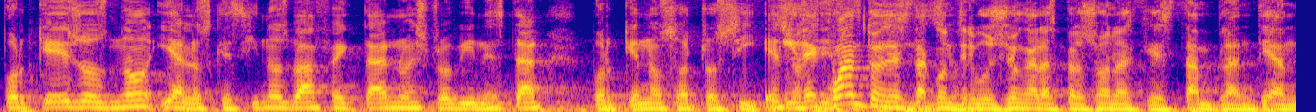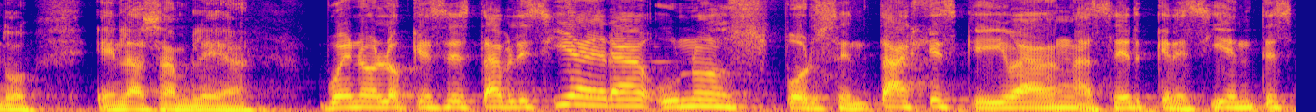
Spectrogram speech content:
porque ellos no, y a los que sí nos va a afectar nuestro bienestar, porque nosotros sí? Eso ¿Y de sí cuánto es esta contribución a las personas que están planteando en la Asamblea? Bueno, lo que se establecía era unos porcentajes que iban a ser crecientes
